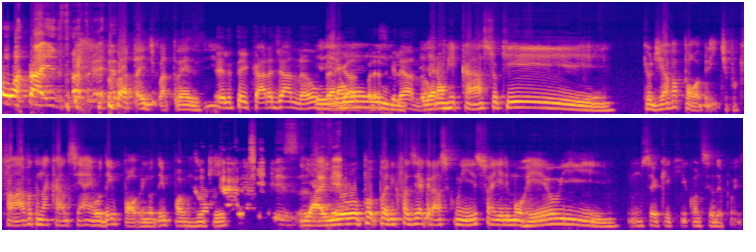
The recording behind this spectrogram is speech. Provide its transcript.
Ou Ataíde Patrese. a Thaís Patrese. Ele tem cara de anão, Ele tá era, ligado? um, Parece que ele é anão. ele era um ricaço que que odiava pobre, tipo, que falava que na cara assim, ah, eu odeio pobre, eu odeio pobre, não sei o quê. E aí ver. o Pânico fazia graça com isso, aí ele morreu e não sei o que, que aconteceu depois.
